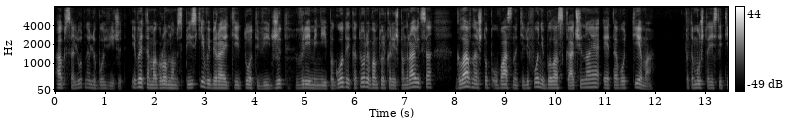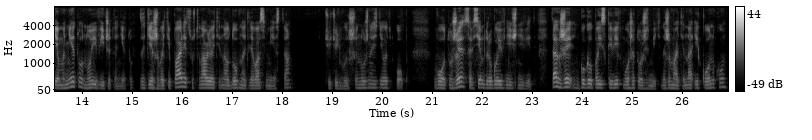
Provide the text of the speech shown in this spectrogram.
абсолютно любой виджет. И в этом огромном списке выбираете тот виджет времени и погоды, который вам только лишь понравится. Главное, чтобы у вас на телефоне была скачанная эта вот тема. Потому что если темы нету, но и виджета нету. Задерживайте палец, устанавливайте на удобное для вас место. Чуть-чуть выше нужно сделать. Оп. Вот, уже совсем другой внешний вид. Также Google поисковик может тоже изменить. Нажимаете на иконку,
